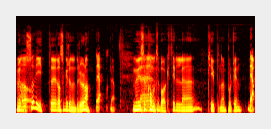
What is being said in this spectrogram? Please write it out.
Men Ja. også hvite, altså grønne druer, da. Ja. Men vi skal komme Eh, tilbake til uh, typene portvin. Ja.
